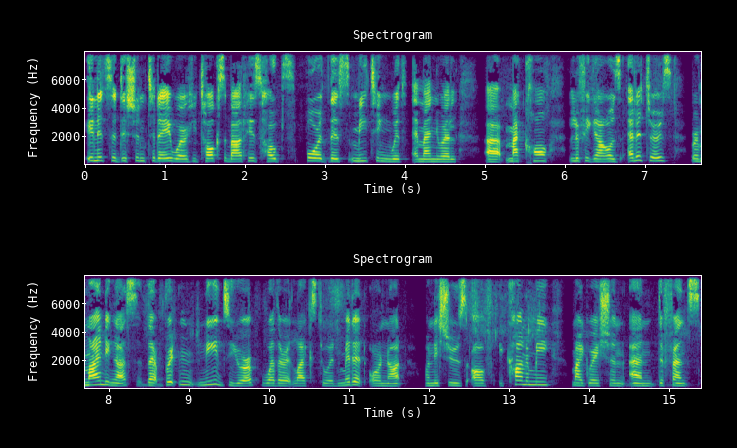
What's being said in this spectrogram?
in its edition today, where he talks about his hopes for this meeting with Emmanuel uh, Macron, Le Figaro's editors, reminding us that Britain needs Europe, whether it likes to admit it or not, on issues of economy, migration, and defense.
